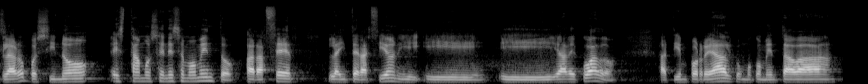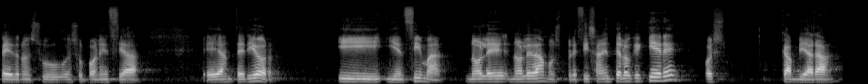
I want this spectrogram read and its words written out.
claro, pues si no estamos en ese momento para hacer la interacción y, adecuado a tiempo real, como comentaba Pedro en su, en su ponencia eh, anterior, y, encima no le, no le damos precisamente lo que quiere, pues cambiará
